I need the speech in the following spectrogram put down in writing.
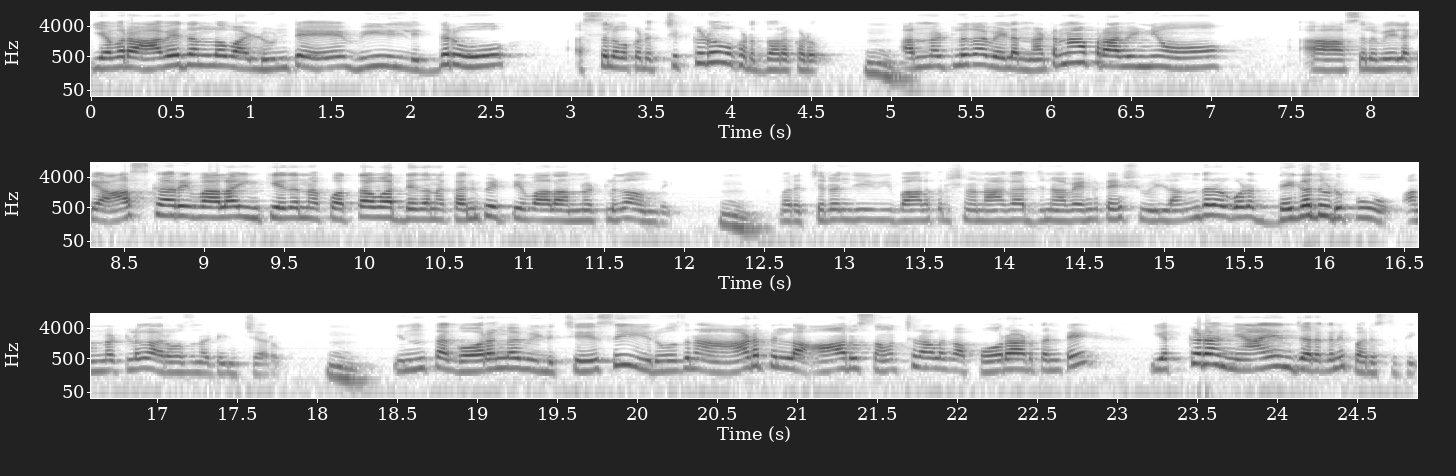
ఎవరు ఆవేదనలో వాళ్ళు ఉంటే వీళ్ళిద్దరూ అస్సలు ఒకడు చిక్కడు ఒకడు దొరకడు అన్నట్లుగా వీళ్ళ నటనా ప్రావీణ్యం అసలు వీళ్ళకి ఆస్కార్ ఇవ్వాలా? ఇంకేదైనా కొత్త అవార్డు ఏదైనా కనిపెట్టి ఇవ్వాలా అన్నట్లుగా ఉంది. మరి చిరంజీవి బాలకృష్ణ నాగార్జున వెంకటేష్ వీళ్ళందరూ కూడా దిగదుడుపు అన్నట్లుగా ఆ రోజు నటించారు. ఇంత ఘోరంగా వీళ్ళు చేసి ఈ రోజున ఆడపిల్ల ఆరు సంవత్సరాలుగా పోరాడుతుంటే ఎక్కడ న్యాయం జరగని పరిస్థితి.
